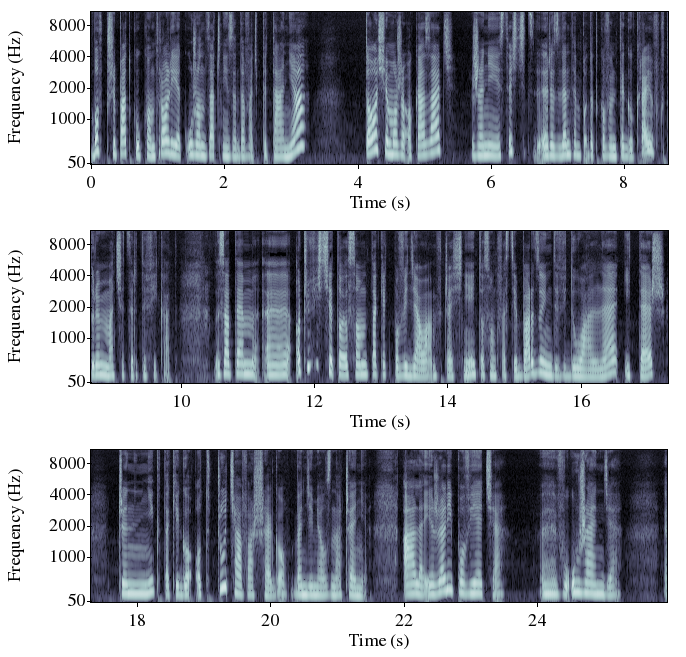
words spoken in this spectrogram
Bo w przypadku kontroli, jak urząd zacznie zadawać pytania, to się może okazać, że nie jesteście rezydentem podatkowym tego kraju, w którym macie certyfikat. Zatem e, oczywiście to są, tak jak powiedziałam wcześniej, to są kwestie bardzo indywidualne i też czynnik takiego odczucia waszego będzie miał znaczenie. Ale jeżeli powiecie e, w urzędzie, e,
